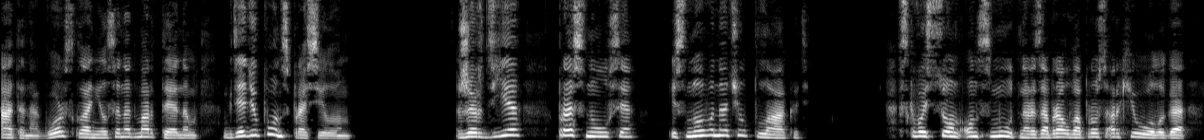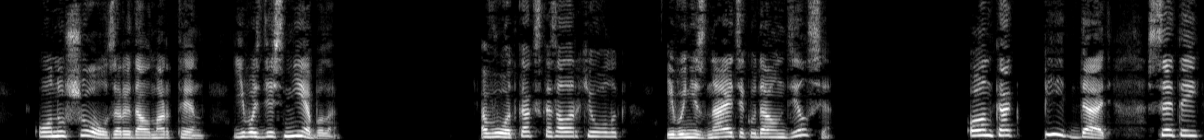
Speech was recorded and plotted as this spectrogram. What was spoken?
Атанагор склонился над Мартеном. «Где Дюпон?» — спросил он. Жердье проснулся и снова начал плакать. Сквозь сон он смутно разобрал вопрос археолога. «Он ушел», — зарыдал Мартен. «Его здесь не было». «Вот как», — сказал археолог. «И вы не знаете, куда он делся?» Он как пить дать с этой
